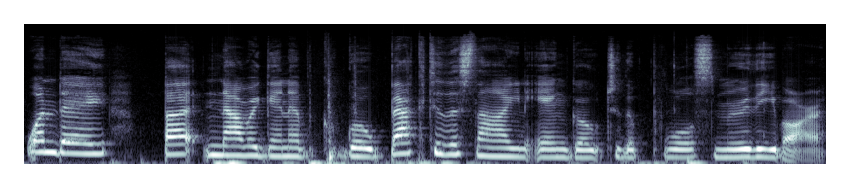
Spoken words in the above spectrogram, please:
one day. But now we're gonna go back to the sign and go to the pool smoothie bar.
